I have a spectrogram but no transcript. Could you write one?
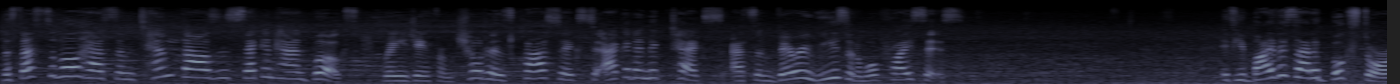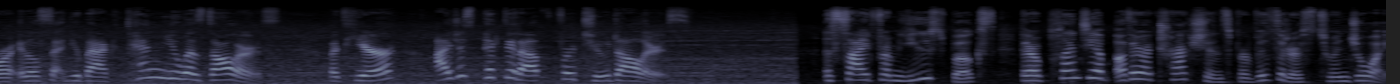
The festival has some 10,000 secondhand books, ranging from children's classics to academic texts at some very reasonable prices. If you buy this at a bookstore, it'll set you back 10 US dollars. But here, I just picked it up for $2. Aside from used books, there are plenty of other attractions for visitors to enjoy.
